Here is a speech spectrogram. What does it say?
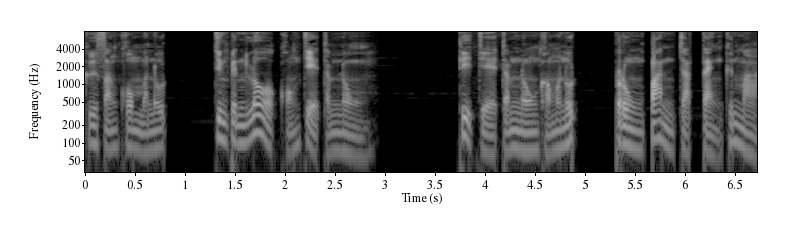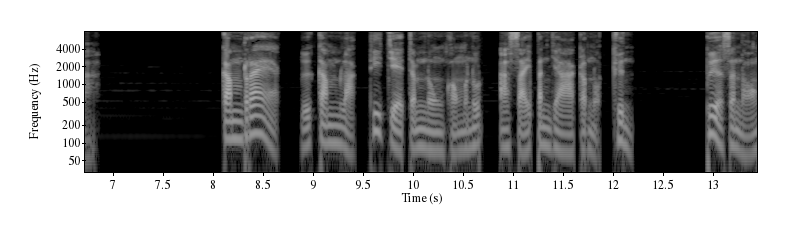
คือสังคมมนุษย์จึงเป็นโลกของเจตจำนง ที่เจตจำนงของมนุษย์ปรุงปั้นจัดแต่งขึ้นมา กรรมแรกหรือกรรมหลักที่เจตจำนงของมนุษย์อาศัยปัญญากำหนดขึ้น เพื่อสนอง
